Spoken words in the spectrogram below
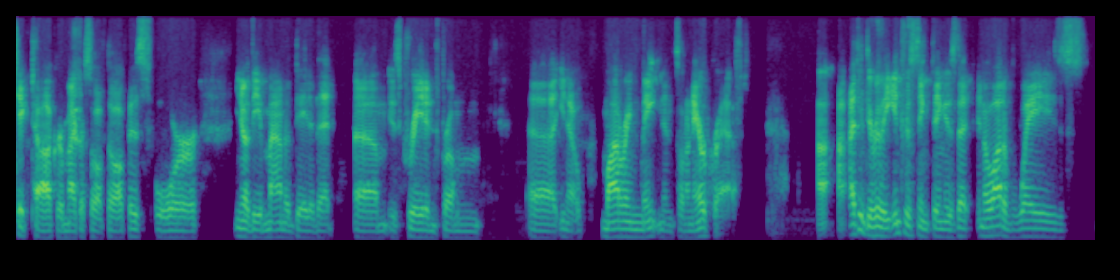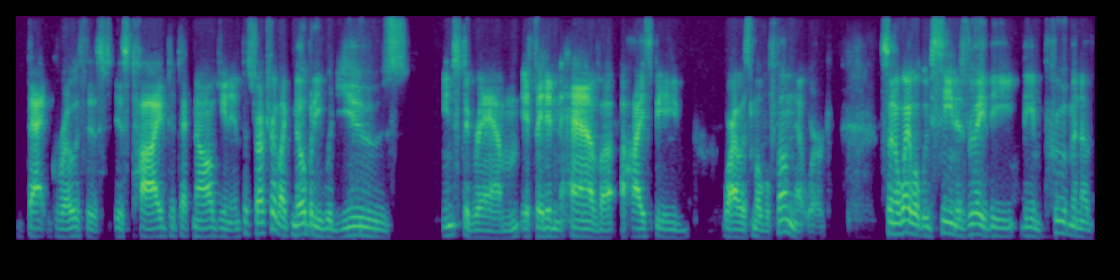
TikTok or Microsoft Office or you know the amount of data that um, is created from uh, you know, monitoring maintenance on an aircraft. I, I think the really interesting thing is that in a lot of ways, that growth is is tied to technology and infrastructure. Like nobody would use Instagram if they didn't have a, a high speed wireless mobile phone network. So in a way, what we've seen is really the the improvement of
